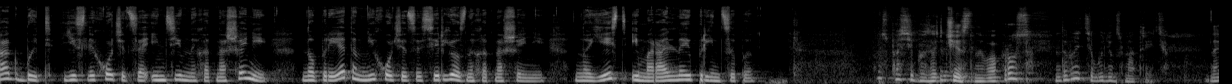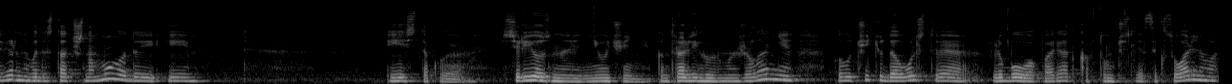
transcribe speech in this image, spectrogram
Как быть, если хочется интимных отношений, но при этом не хочется серьезных отношений, но есть и моральные принципы? Ну, спасибо за честный вопрос. Давайте будем смотреть. Наверное, вы достаточно молоды и есть такое серьезное, не очень контролируемое желание получить удовольствие любого порядка, в том числе сексуального,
